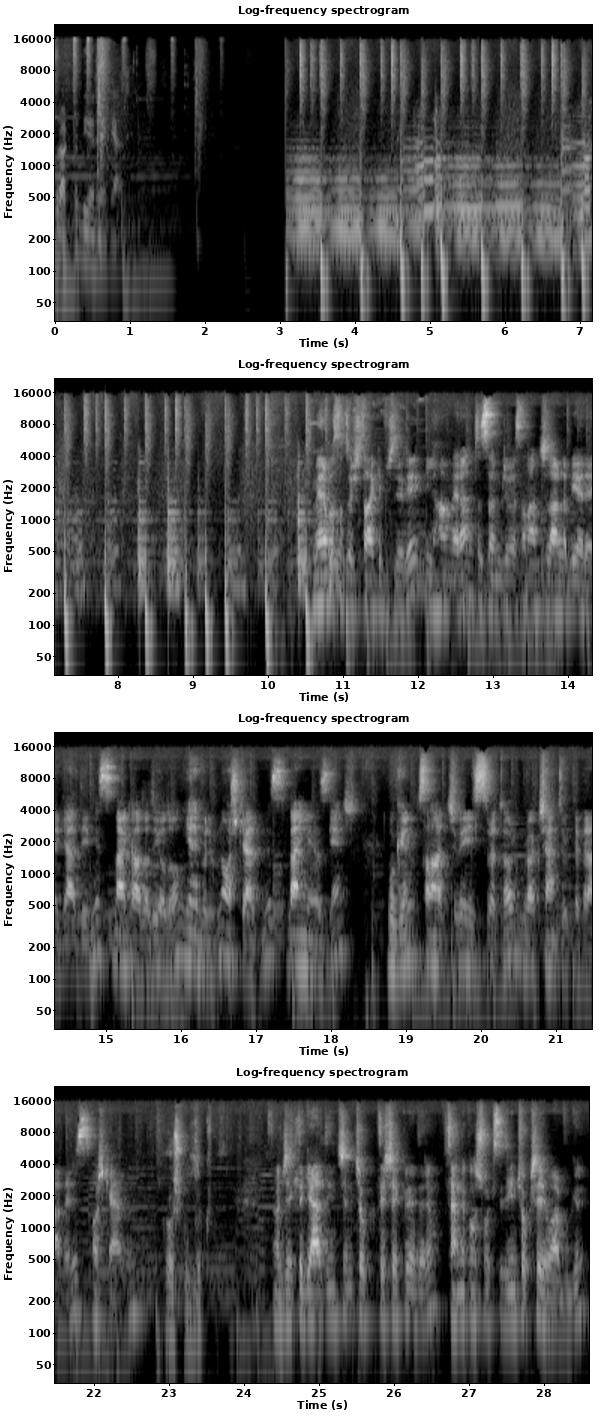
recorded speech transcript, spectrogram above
Burak'la bir araya geldik. Merhaba Satoshi takipçileri, ilham veren tasarımcı ve sanatçılarla bir araya geldiğimiz Mercado Diyalog'un yeni bölümüne hoş geldiniz. Ben Yağız Genç. Bugün sanatçı ve illüstratör Burak Şentürk'le beraberiz. Hoş geldin. Hoş bulduk. Öncelikle geldiğin için çok teşekkür ederim. Seninle konuşmak istediğim çok şey var bugün.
